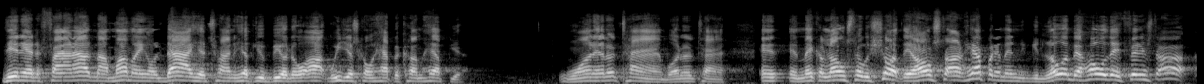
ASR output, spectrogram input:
Then they had to find out my mama ain't gonna die here trying to help you build no ark. We just gonna have to come help you. One at a time, one at a time. And, and make a long story short, they all start helping him, and lo and behold, they finished the ark.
